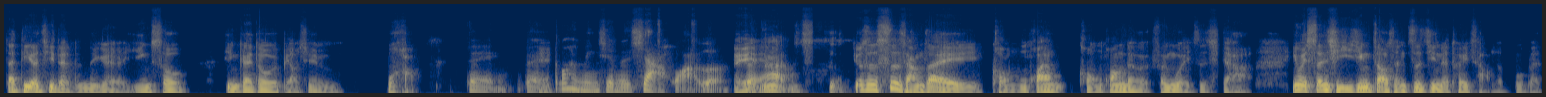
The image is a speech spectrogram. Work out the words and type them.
在第二季的那个营收应该都会表现不好。对对，都很明显的下滑了。对，那就是市场在恐慌恐慌的氛围之下，因为升息已经造成资金的退潮的部分。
